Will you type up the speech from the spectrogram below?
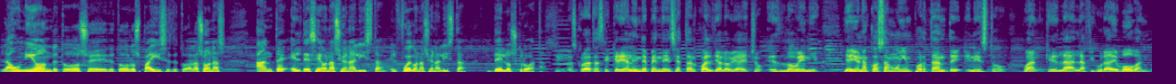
la unión de todos, eh, de todos los países, de todas las zonas, ante el deseo nacionalista, el fuego nacionalista de los croatas. Sí, los croatas que querían la independencia, tal cual ya lo había hecho Eslovenia. Y hay una cosa muy importante en esto, Juan, que es la, la figura de Boban,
